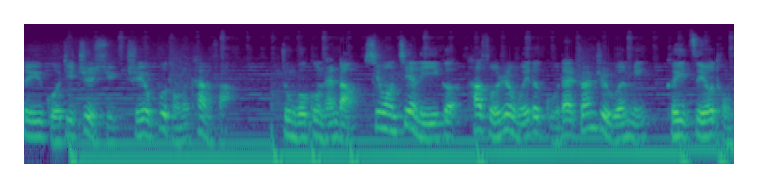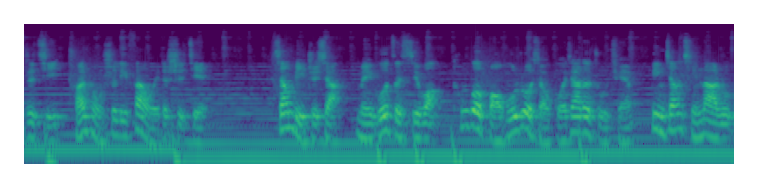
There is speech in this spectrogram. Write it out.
对于国际秩序持有不同的看法。中国共产党希望建立一个他所认为的古代专制文明可以自由统治其传统势力范围的世界。相比之下，美国则希望通过保护弱小国家的主权，并将其纳入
